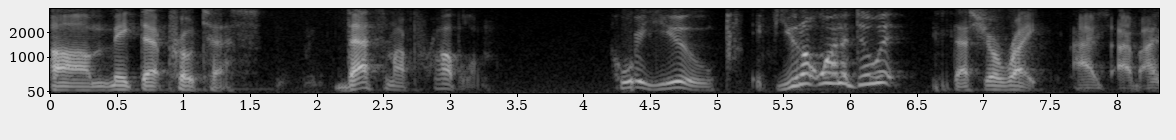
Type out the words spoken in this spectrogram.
um, make that protest. That's my problem. Who are you? If you don't want to do it, that's your right. I, I, I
